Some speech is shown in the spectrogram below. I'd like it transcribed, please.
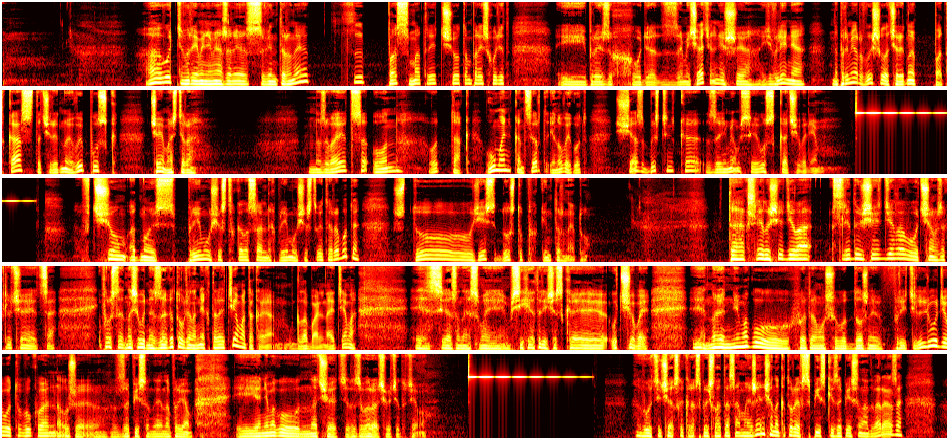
А вот тем временем я залез в интернет посмотреть, что там происходит. И происходят замечательнейшие явления. Например, вышел очередной подкаст, очередной выпуск «Чаймастера». Называется он вот так. «Умань, концерт и Новый год». Сейчас быстренько займемся его скачиванием. В чем одно из преимуществ, колоссальных преимуществ этой работы, что есть доступ к интернету. Так, следующее дело, следующее дело вот в чем заключается. Просто на сегодня заготовлена некоторая тема такая, глобальная тема, связанная с моей психиатрической учебой. Но я не могу, потому что вот должны прийти люди, вот буквально уже записанные на прием. И я не могу начать разворачивать эту тему. Вот сейчас как раз пришла та самая женщина, которая в списке записана два раза.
